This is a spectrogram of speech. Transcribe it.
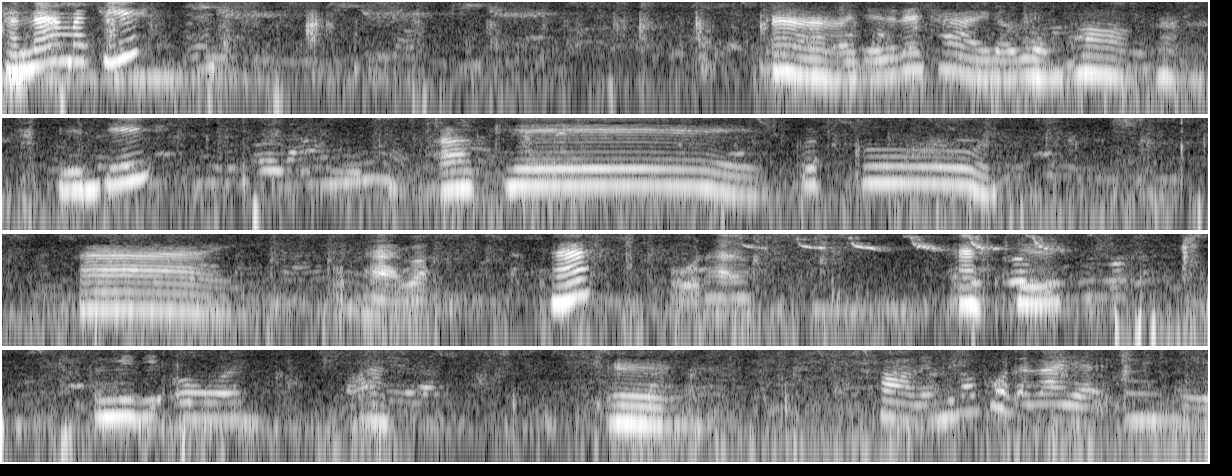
Hana, mati. เซวิตมามิหันหน้ามาสิอ่าเดี๋ยวจะได้ถ่ายกับหลวงพ่ออะยืนสิโอเคกูดกูดไปผมถ่ายปะฮะโอ้ถ่ายอะคือมันวิดีโออะเออพอเลยไม่ต้องกดอะไรอะอืมเออ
